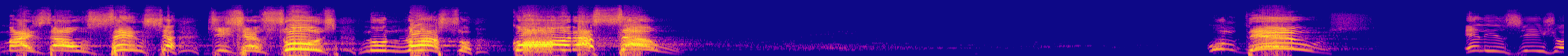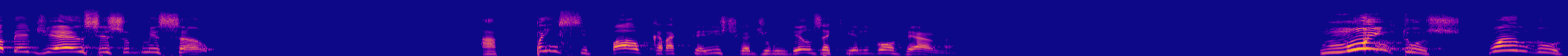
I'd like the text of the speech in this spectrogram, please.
mas a ausência de Jesus no nosso coração. Um Deus, ele exige obediência e submissão. A principal característica de um Deus é que ele governa. Muitos, quando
